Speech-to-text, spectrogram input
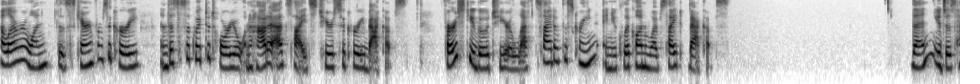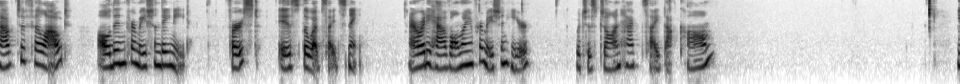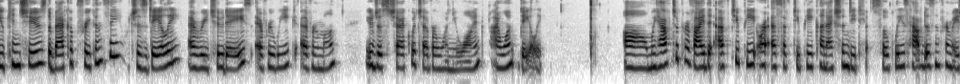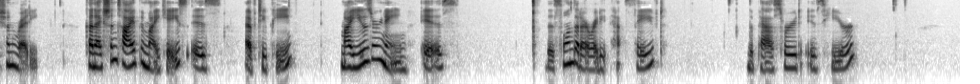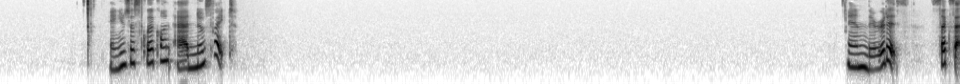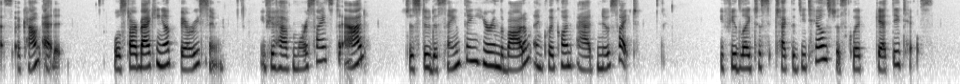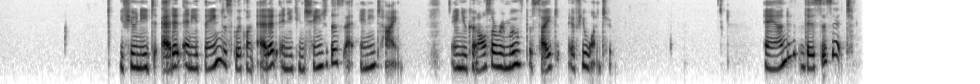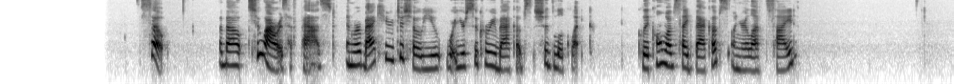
Hello everyone, this is Karen from Sucuri, and this is a quick tutorial on how to add sites to your Sucuri backups. First, you go to your left side of the screen and you click on Website Backups. Then you just have to fill out all the information they need. First is the website's name. I already have all my information here, which is johnhackedsite.com. You can choose the backup frequency, which is daily, every two days, every week, every month. You just check whichever one you want. I want daily. Um, we have to provide the FTP or SFTP connection details, so please have this information ready. Connection type in my case is FTP. My username is this one that I already have saved. The password is here. and you just click on add new site. And there it is. Success, account added. We'll start backing up very soon. If you have more sites to add, just do the same thing here in the bottom and click on add new site. If you'd like to check the details, just click get details. If you need to edit anything, just click on edit and you can change this at any time. And you can also remove the site if you want to. And this is it. So, about two hours have passed and we're back here to show you what your Sucuri backups should look like. Click on Website Backups on your left side.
